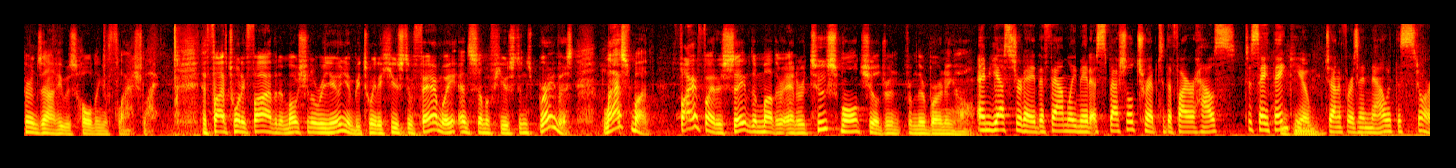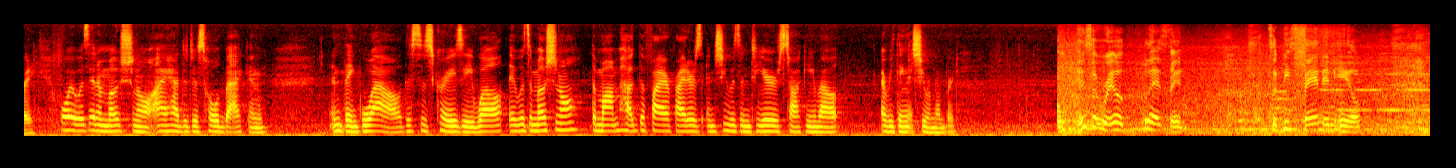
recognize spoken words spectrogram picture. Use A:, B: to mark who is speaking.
A: Turns out he was holding a flashlight. At 525, an emotional reunion between a Houston family and some of Houston's bravest. Last month, firefighters saved a mother and her two small children from their burning home.
B: And yesterday, the family made a special trip to the firehouse to say thank you.
A: Mm-hmm.
B: Jennifer's in now with the story.
C: Boy, it was it emotional. I had to just hold back and and think, wow, this is crazy. Well, it was emotional. The mom hugged the firefighters and she was in tears talking about everything that she remembered.
D: It's a real blessing to be standing here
